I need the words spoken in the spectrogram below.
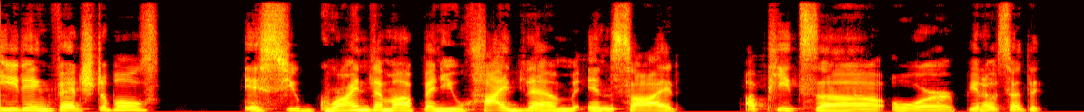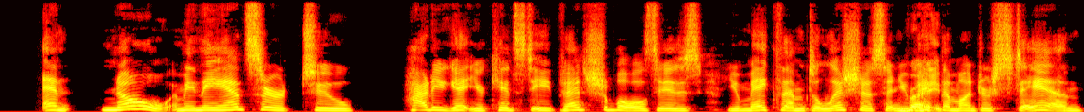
eating vegetables. Is you grind them up and you hide them inside a pizza or you know so that and no, I mean the answer to how do you get your kids to eat vegetables is you make them delicious and you Right. make them understand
